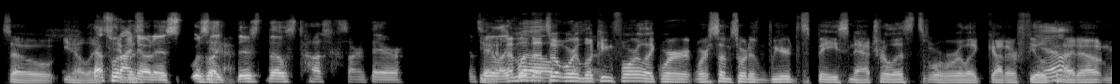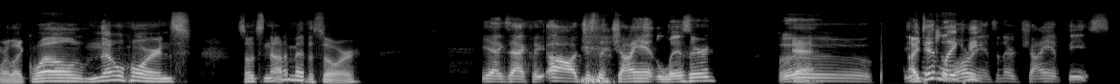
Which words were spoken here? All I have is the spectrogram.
So you know, like that's what it I noticed. Was Yeah. like, there's those tusks aren't there. And so Yeah, you're like, I love that's what we're looking for. Like we're we're some sort of weird space naturalists where we're like got our field Yeah. guide out and we're like, well, no horns, so it's not a mythosaur. Yeah, exactly. Oh, just a giant lizard. Yeah. Boo. These I did like the- and they're giant beasts.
